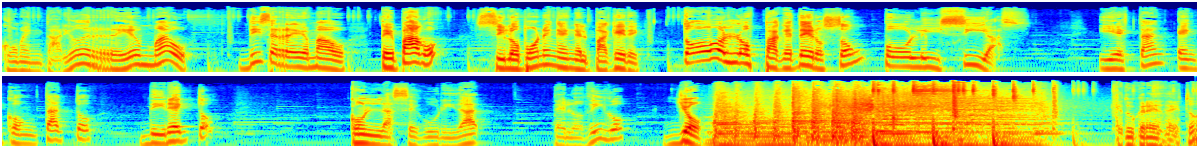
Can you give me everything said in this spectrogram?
comentario de Reyes Mau. Dice Reyes Mau, te pago si lo ponen en el paquete. Todos los paqueteros son policías y están en contacto directo con la seguridad. Te lo digo yo. ¿Qué tú crees de esto?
